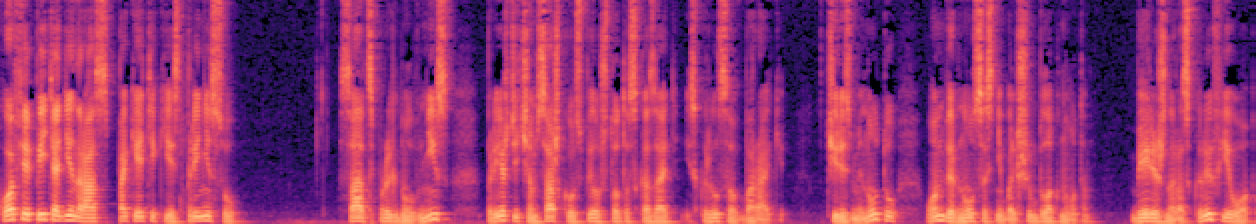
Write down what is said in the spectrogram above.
«Кофе пить один раз, пакетик есть, принесу». Сад спрыгнул вниз, прежде чем Сашка успел что-то сказать и скрылся в бараке. Через минуту он вернулся с небольшим блокнотом. Бережно раскрыв его,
